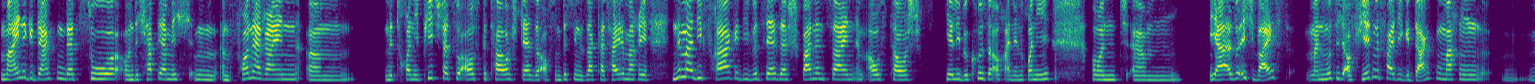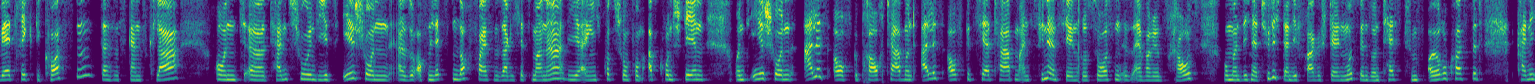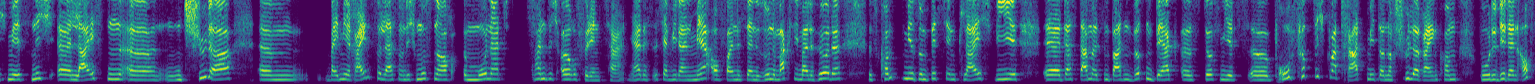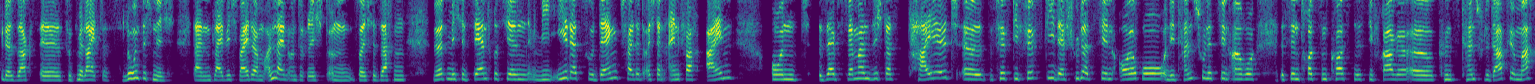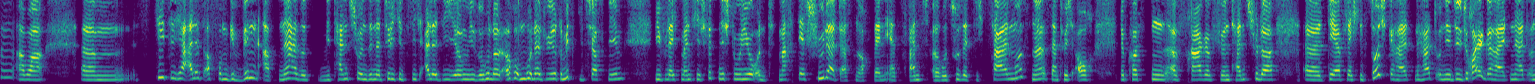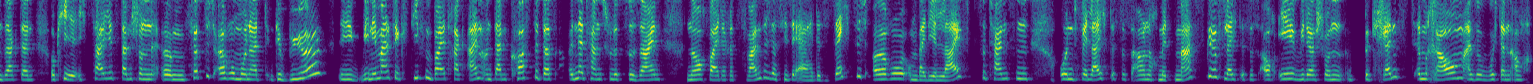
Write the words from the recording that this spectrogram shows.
Meine Gedanken dazu, und ich habe ja mich im, im Vornherein ähm, mit Ronny Peach dazu ausgetauscht, der so auch so ein bisschen gesagt hat, Heidemarie, nimm mal die Frage, die wird sehr, sehr spannend sein im Austausch. Hier liebe Grüße auch an den Ronny. Und ähm, ja, also ich weiß, man muss sich auf jeden Fall die Gedanken machen, wer trägt die Kosten, das ist ganz klar. Und äh, Tanzschulen, die jetzt eh schon, also auf dem letzten Loch pfeifen, sage ich jetzt mal, ne, die eigentlich kurz schon vom Abgrund stehen und eh schon alles aufgebraucht haben und alles aufgezehrt haben an finanziellen Ressourcen, ist einfach jetzt raus, wo man sich natürlich dann die Frage stellen muss, wenn so ein Test fünf Euro kostet, kann ich mir jetzt nicht äh, leisten, äh, einen Schüler ähm, bei mir reinzulassen und ich muss noch im Monat 20 Euro für den zahlen. Ja, das ist ja wieder ein Mehraufwand, das ist ja eine, so eine maximale Hürde. Es kommt mir so ein bisschen gleich wie äh, das damals in Baden-Württemberg. Äh, es dürfen jetzt äh, pro 40 Quadratmeter noch Schüler reinkommen, wo du dir dann auch wieder sagst, äh, tut mir leid, das lohnt sich nicht. Dann bleibe ich weiter im Online-Unterricht und solche Sachen. Würde mich jetzt sehr interessieren, wie ihr dazu denkt. Schaltet euch dann einfach ein Und selbst wenn man sich das teilt, 50-50, äh, der Schüler 10 Euro und die Tanzschule 10 Euro, es sind trotzdem Kosten, ist die Frage, äh, können Sie die Tanzschule dafür machen? Aber ähm, es zieht sich ja alles auch vom Gewinn ab. Ne? Also die Tanzschulen sind natürlich jetzt nicht alle, die irgendwie so 100 Euro im Monat für ihre Mitgliedschaft nehmen, wie vielleicht manches Fitnessstudio. Und macht der Schüler das noch, wenn er 20 Euro zusätzlich zahlen muss? Ne? Ist natürlich auch eine Kostenfrage für einen Tanzschüler, äh, der vielleicht jetzt durchgehalten hat und die Treue gehalten hat und sagt dann, okay, ich zahle jetzt dann schon ähm, 40 Euro im Monat Gebühr. Wir nehmen einen fiktiven Beitrag an und dann kostet das in der Tanzschule zu sein noch weitere 20. Das hieß, er hätte 60 Euro, um bei dir live zu tanzen. Und vielleicht ist es auch noch mit Maske. Vielleicht ist es auch eh wieder schon begrenzt im Raum. Also wo ich dann auch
